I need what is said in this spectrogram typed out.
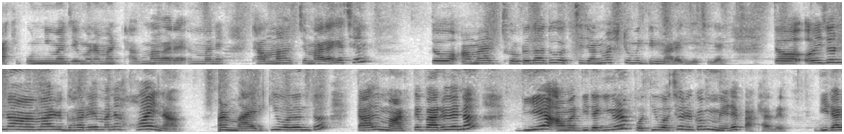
রাখি পূর্ণিমা যেমন আমার ঠাম্মা মানে ঠাম্মা হচ্ছে মারা গেছেন তো আমার ছোট দাদু হচ্ছে জন্মাষ্টমীর দিন মারা গিয়েছিলেন। তো ওই জন্য আমার ঘরে মানে হয় না। আমার মায়ের কি বলুন তো? তাল মারতে পারবে না। দিয়ে আমার দিদা কী করে প্রতি বছর এরকম মেরে পাঠাবে। দিদার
